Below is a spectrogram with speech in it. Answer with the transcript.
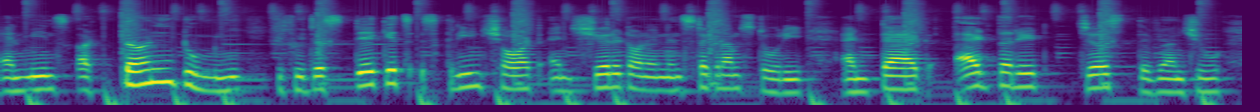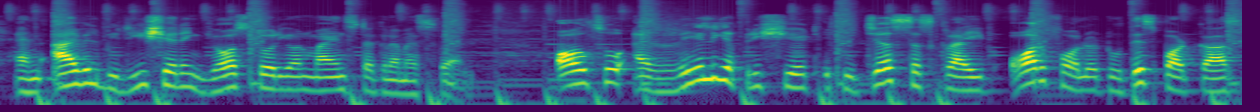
and means a ton to me if you just take its screenshot and share it on an Instagram story and tag at the rate just Divyanshu, and I will be resharing your story on my Instagram as well. Also, I really appreciate if you just subscribe or follow to this podcast,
